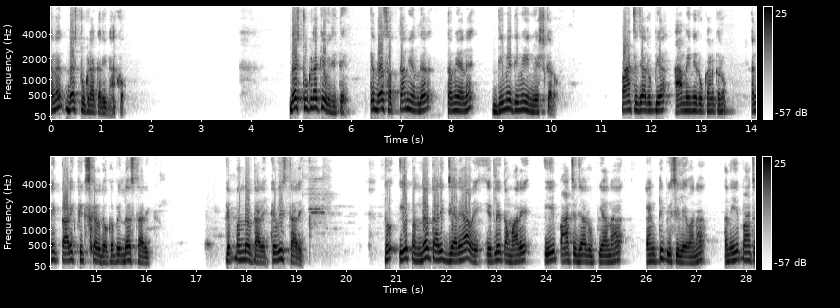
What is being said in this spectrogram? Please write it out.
અને દસ ટુકડા કરી નાખો. દસ ટુકડા કેવી રીતે? કે દસ હપ્તાની અંદર તમે એને ધીમે ધીમે ઇન્વેસ્ટ કરો. પાંચ હજાર રૂપિયા આ મહિને રોકાણ કરો. અને એક તારીખ ફિક્સ કરી દો કે ભાઈ દસ તારીખ કે પંદર તારીખ કે વીસ તારીખ. તો એ પંદર તારીખ જ્યારે આવે એટલે તમારે એ પાંચ હજાર રૂપિયાના એનટીપીસી લેવાના અને એ પાંચ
